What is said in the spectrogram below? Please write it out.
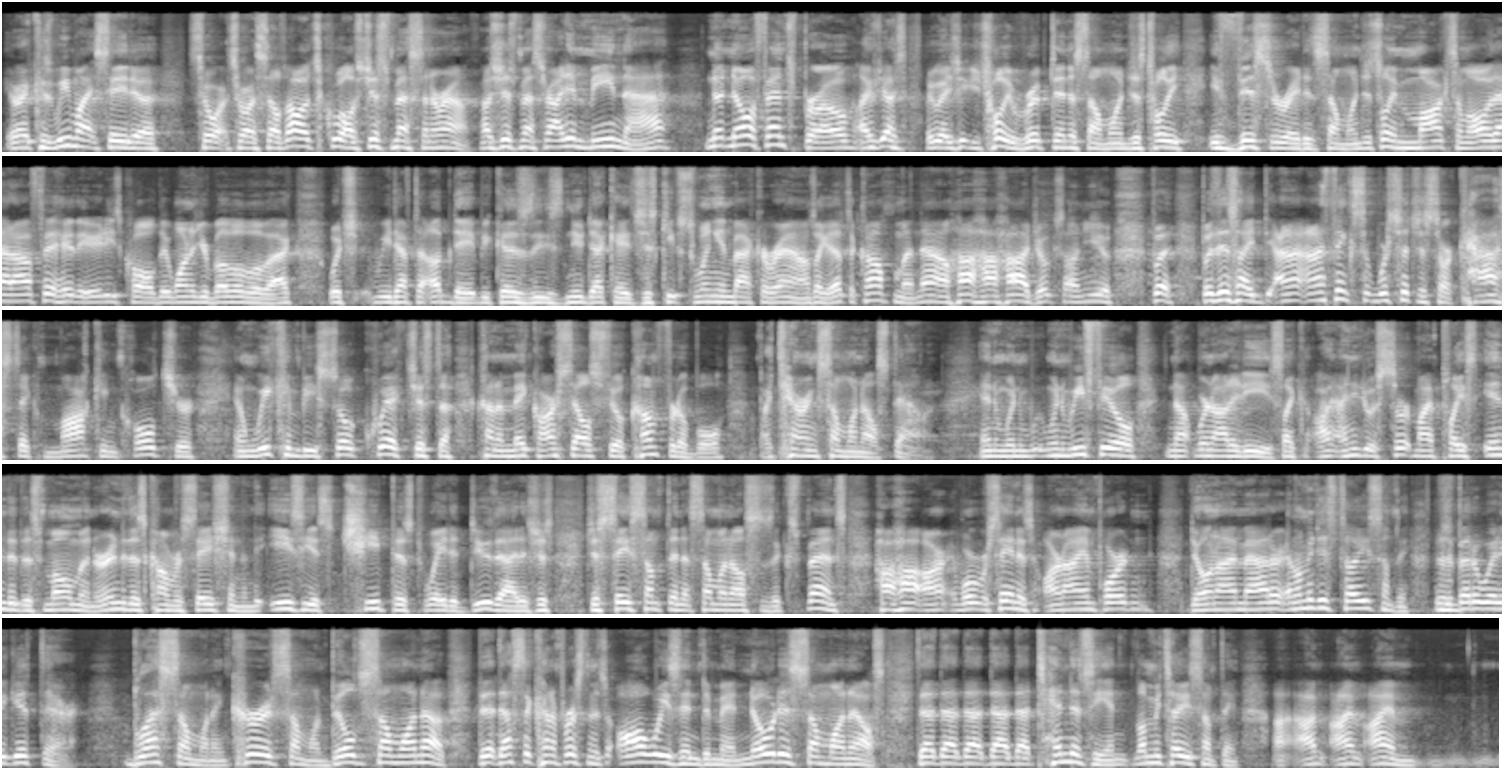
Right? Because we might say to, to, to, ourselves, oh, it's cool, I was just messing around. I was just messing around. I didn't mean that. No, no offense, bro. I just, you totally ripped into someone, just totally eviscerated someone, just totally mocked someone. Oh, that outfit, hey, the 80s called, they wanted your blah, blah, blah back, which we'd have to update because these new decades just keep swinging back around. It's like, that's a compliment now. Ha, ha, ha, joke's on you. But, but this idea, and I think we're such a sarcastic, mocking culture, and we can be so quick just to kind of make ourselves feel comfortable by tearing someone else down. And when, when we feel not, we're not at ease, like I, I need to assert my place into this moment or into this conversation, and the easiest, cheapest way to do that is just, just say something at someone else's expense. Ha ha, what we're saying is, aren't I important? Don't I matter? And let me just tell you something there's a better way to get there bless someone, encourage someone, build someone up. That, that's the kind of person that's always in demand. Notice someone else. That, that, that, that, that tendency, and let me tell you something, I, I'm, I'm, I am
